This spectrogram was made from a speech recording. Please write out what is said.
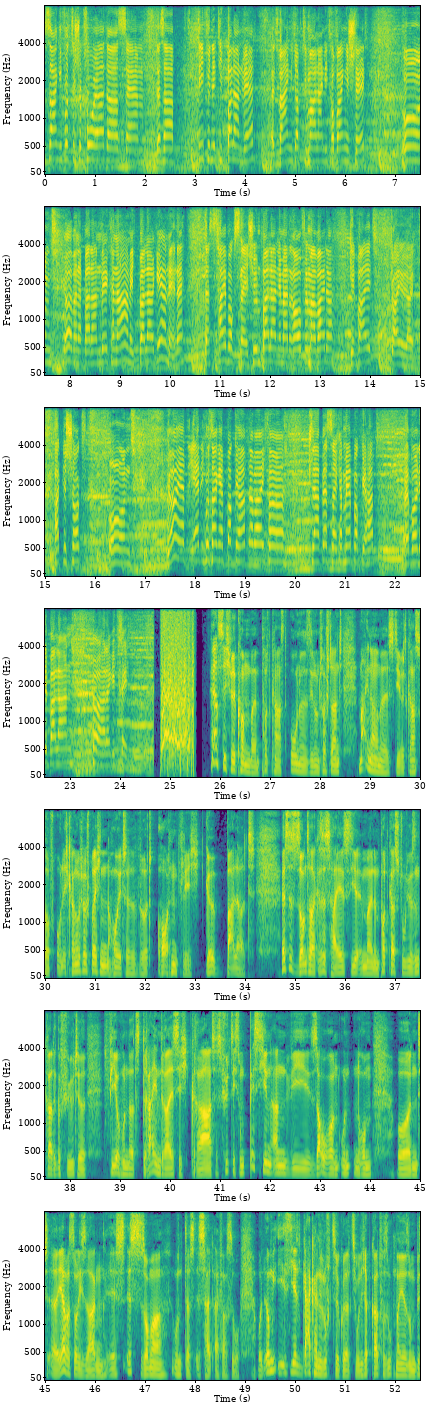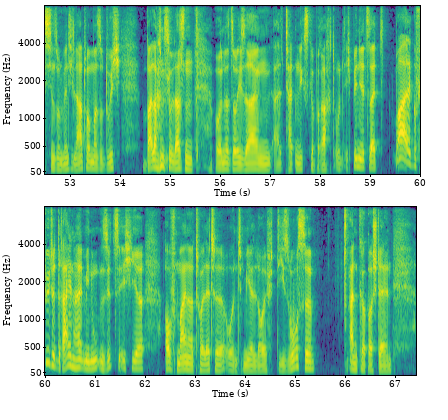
muss sagen, ich wusste schon vorher, dass, ähm, dass er definitiv ballern wird. Also war eigentlich optimal eigentlich drauf eingestellt. Und ja, wenn er ballern will, keine Ahnung, ich baller gerne. Ne? Das Thai-Boxen, ey, schön ballern, immer drauf, immer weiter. Gewalt, geil, ey. Hat geschockt. Und ja, er er ich muss sagen, er hat Bock gehabt, aber ich war klar besser. Ich habe mehr Bock gehabt. Er wollte ballern, ja, hat er gekriegt. Herzlich willkommen beim Podcast ohne Sinn und Verstand. Mein Name ist David Grassoff und ich kann euch versprechen, heute wird ordentlich geballert. Es ist Sonntag, es ist heiß. Hier in meinem Podcaststudio sind gerade gefühlte 433 Grad. Es fühlt sich so ein bisschen an wie Sauron untenrum. Und äh, ja, was soll ich sagen? Es ist Sommer und das ist halt einfach so. Und irgendwie ist hier gar keine Luftzirkulation. Ich habe gerade versucht, mal hier so ein bisschen so einen Ventilator mal so durchballern zu lassen. Und was soll ich sagen? Halt, hat nichts gebracht. Und ich bin jetzt seit mal gefühlte dreieinhalb Minuten sitze ich hier auf meiner Toilette und mir läuft die Soße an Körperstellen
